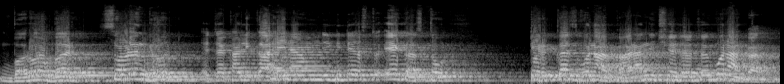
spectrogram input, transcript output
बरोबर. सोडून घेऊन याच्या खाली काही नाही म्हणजे किती असतो? एक असतो. तिरकस गुणाकार आणि छेदाचा गुणाकार.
